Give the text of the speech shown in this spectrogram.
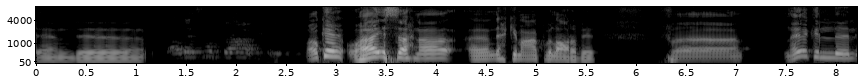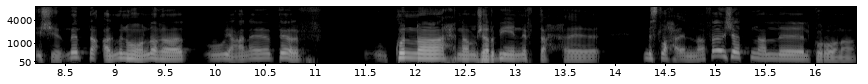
And uh, Now let's move to Arabic a little bit. اوكي وهاي هسه احنا آه، بنحكي معك بالعربي ف هيك ال- الإشي بنتنقل من هون لغد ويعني بتعرف كنا إحنا مجربين نفتح مصلحة إلنا فاجتنا ال- الكورونا.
